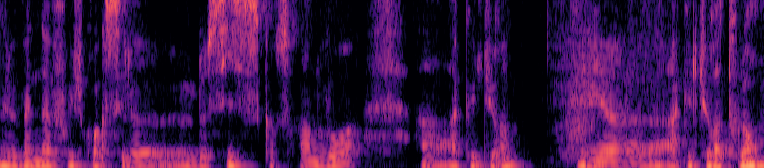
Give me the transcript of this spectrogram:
le 29, oui, je crois que c'est le, 6 qu'on sera à nouveau à, Cultura et euh, à Cultura Toulon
